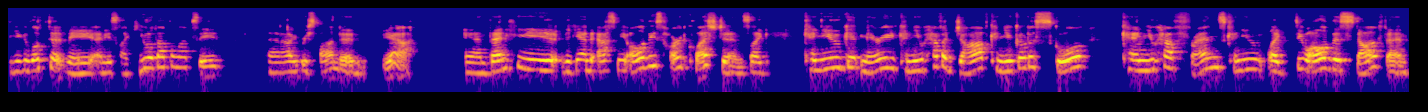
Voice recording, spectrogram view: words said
he looked at me and he's like, You have epilepsy? And I responded, Yeah. And then he began to ask me all of these hard questions like, can you get married? Can you have a job? Can you go to school? can you have friends? Can you like do all of this stuff? And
